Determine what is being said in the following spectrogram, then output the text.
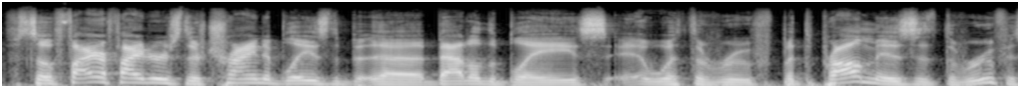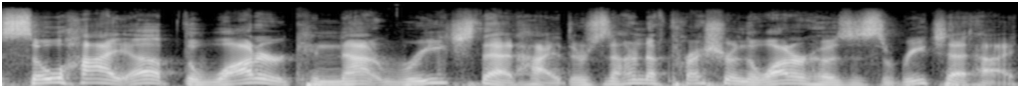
So firefighters they're trying to blaze the uh, battle the blaze uh, with the roof, but the problem is that the roof is so high up, the water cannot reach that high. There's not enough pressure in the water hoses to reach that high.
